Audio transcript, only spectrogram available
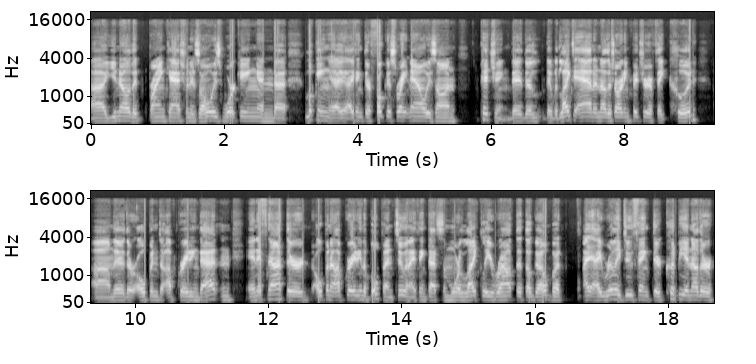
Uh, you know that Brian Cashman is always working and uh, looking. I, I think their focus right now is on pitching. They they would like to add another starting pitcher if they could. Um, they're they're open to upgrading that, and and if not, they're open to upgrading the bullpen too. And I think that's the more likely route that they'll go. But I, I really do think there could be another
